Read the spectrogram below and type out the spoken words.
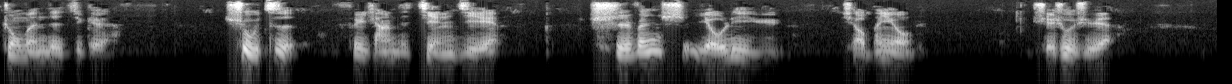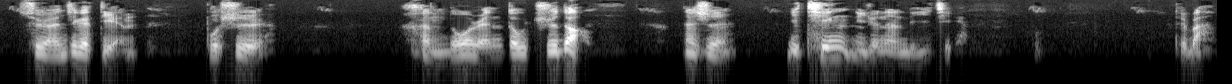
中文的这个数字非常的简洁，十分是有利于小朋友学数学。虽然这个点不是很多人都知道，但是一听你就能理解，对吧？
